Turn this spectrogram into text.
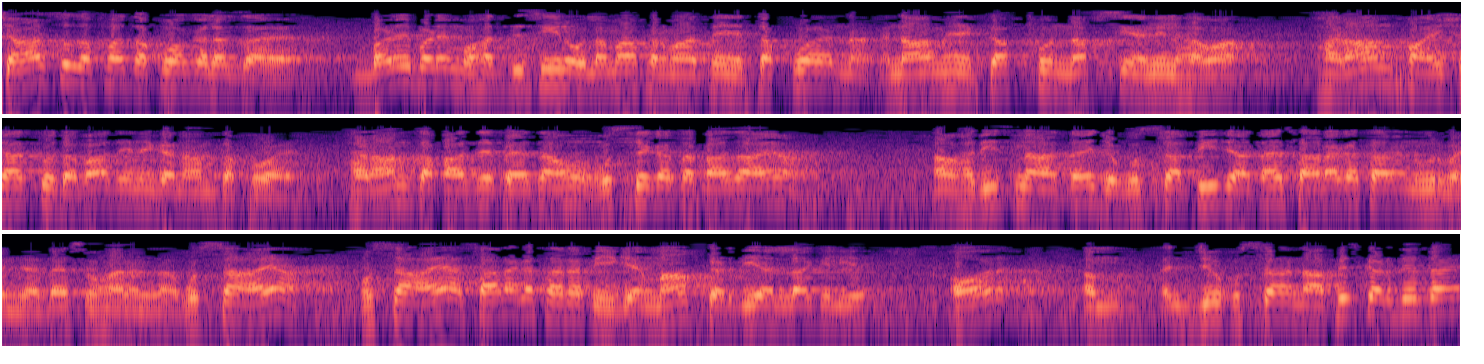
چار سو دفعہ تقوا کا لفظ آیا۔ بڑے بڑے محدثین، علماء فرماتے ہیں تقوا نام ہے کف و نفس انل ہوا حرام خواہشات کو دبا دینے کا نام تقوا ہے۔ حرام تقاضے پیدا ہوں، غصے کا تقاضا آیا۔ اب حدیث میں آتا ہے، جو غصہ پی جاتا ہے، سارا کا سارا نور بن جاتا ہے، سبحان اللہ۔ غصہ آیا غصہ آیا، سارا کا سارا پی گیا، معاف کر دیا اللہ کے لیے۔ اور جو غصہ نافذ کر دیتا ہے،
